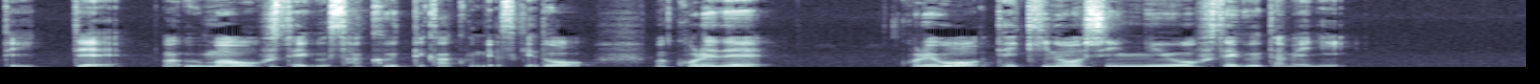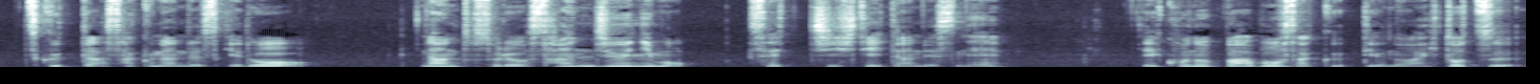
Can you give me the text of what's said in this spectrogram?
て言って、まあ、馬を防ぐ柵って書くんですけど、まあ、これで、これを敵の侵入を防ぐために作った柵なんですけど、なんとそれを三重にも設置していたんですね。で、この馬防柵っていうのは一つ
